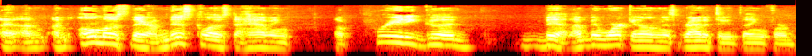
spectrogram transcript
I'm, I'm almost there. I'm this close to having a pretty good bit. I've been working on this gratitude thing for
